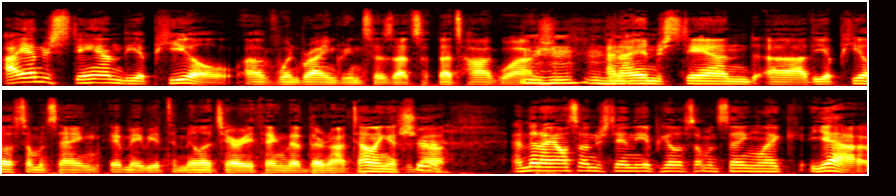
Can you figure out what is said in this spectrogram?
I understand the appeal of when Brian Greene says that's that's hogwash, Mm-hmm, and I understand uh, the appeal of someone saying it, maybe it's a military thing that they're not telling us Sure. about. And then I also understand the appeal of someone saying like, yeah,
